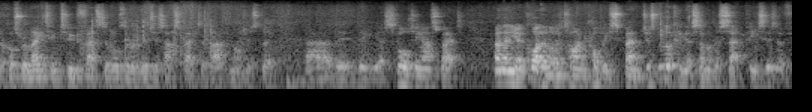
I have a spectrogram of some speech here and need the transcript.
of course relating to festivals, the religious aspect of that, not just the, uh, the, the uh, sporting aspect. And then, you know, quite a lot of time probably spent just looking at some of the set pieces of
